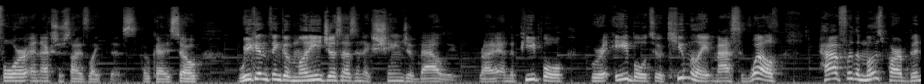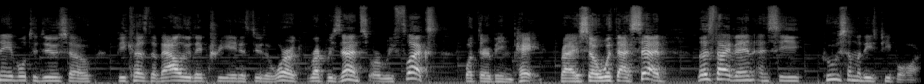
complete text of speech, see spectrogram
for an exercise like this. Okay, so we can think of money just as an exchange of value, right? And the people who are able to accumulate massive wealth have, for the most part, been able to do so because the value they've created through the work represents or reflects what they're being paid, right? So, with that said, let's dive in and see who some of these people are.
